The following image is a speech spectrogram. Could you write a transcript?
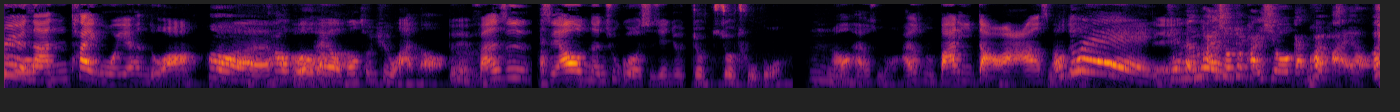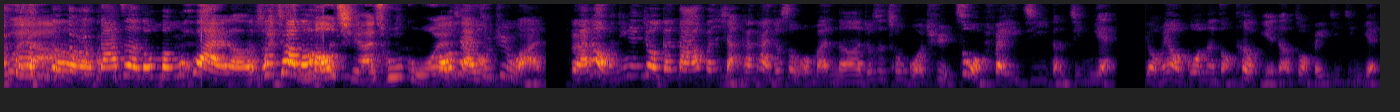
越越南、泰国也很多啊。对，好多朋友都出去玩哦。对，反正是只要能出国的时间就就就出国。嗯，然后还有什么？还有什么巴厘岛啊什么的？哦，对，能排休就排休，赶快排哦。对啊，大家真的都闷坏了，大家都 卯起来出国，卯起来出去玩。对啊，那我们今天就跟大家分享看看，就是我们呢，就是出国去坐飞机的经验，有没有过那种特别的坐飞机经验，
